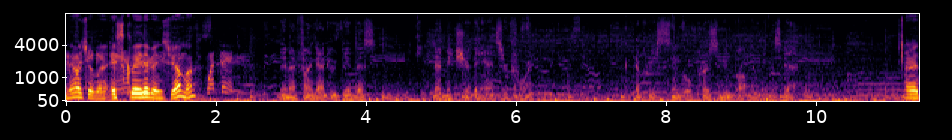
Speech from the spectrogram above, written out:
ne acaba? Escalade'e benziyor ama. Then? Then I find out who did this, and I make sure they answer for it. Every single person involved in Lena's death. Evet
